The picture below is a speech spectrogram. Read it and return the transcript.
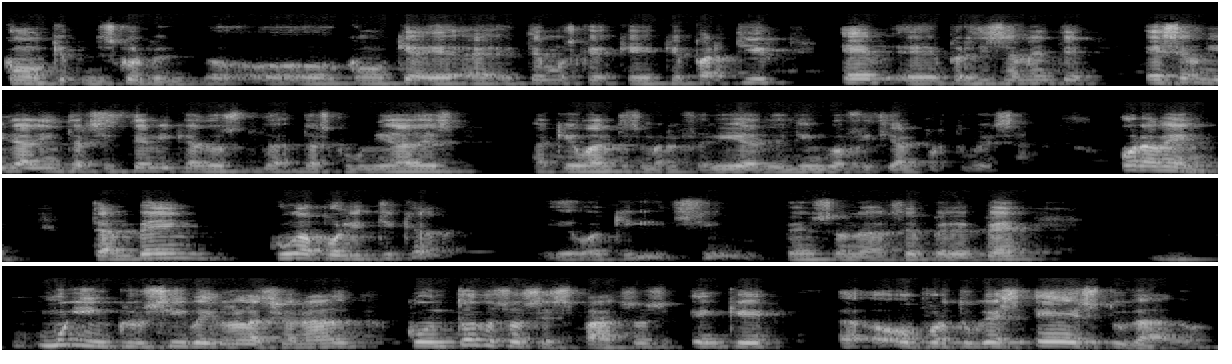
con o que, disculpen, como con o que eh, eh, temos que, que, que partir é eh, precisamente esa unidade intersistémica dos, das comunidades a que eu antes me refería de lingua oficial portuguesa. Ora ben, tamén cunha política, eu aquí sí, penso na CPLP, moi inclusiva e relacional con todos os espazos en que uh, o portugués é estudado,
